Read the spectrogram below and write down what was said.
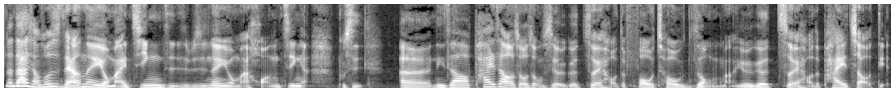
那大家想说是怎样？那里有埋金子，是不是？那里有埋黄金啊？不是。 呃，你知道拍照的时候总是有一个最好的 photo zone 嘛，有一个最好的拍照点。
